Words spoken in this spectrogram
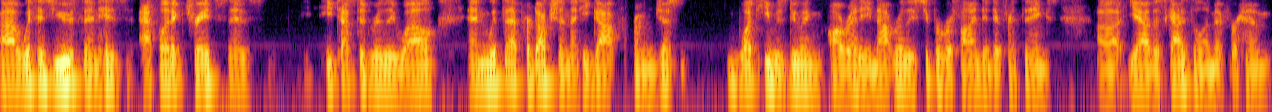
uh, with his youth and his athletic traits, as he tested really well, and with that production that he got from just what he was doing already, not really super refined to different things. Uh, yeah, the sky's the limit for him,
